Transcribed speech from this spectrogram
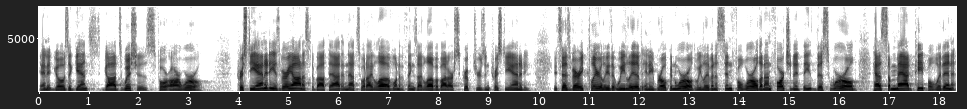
and it goes against God's wishes for our world. Christianity is very honest about that, and that's what I love. One of the things I love about our scriptures in Christianity. It says very clearly that we live in a broken world. We live in a sinful world, and unfortunately, this world has some mad people within it.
